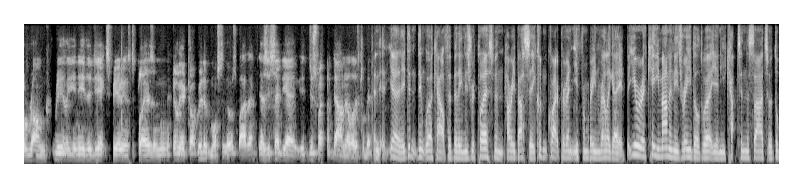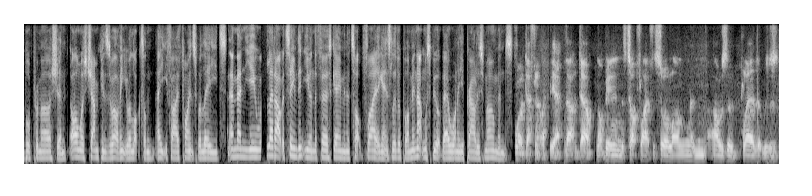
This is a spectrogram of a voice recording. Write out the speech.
wrong, really, you needed the experienced players, and Billy had got rid of most of those by then. As you said, yeah, it just went downhill a little bit. And uh, yeah, it didn't didn't work out for Billy and his replacement, Harry Bassett, couldn't quite prevent you from being relegated. But you were a key man in his rebuild, weren't you? And you captained the side to a double promotion, almost champions as well. I think you were locked on 85 points with Leeds. And then you led out the team, didn't you, in the first game in the top flight against Liverpool? I mean, that must be up there, one of your proudest moments. Well, definitely. Yeah, without doubt. Not being in the top flight for so long, and I was the player that was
